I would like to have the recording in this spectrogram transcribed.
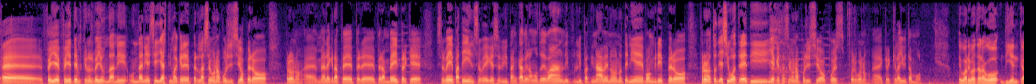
Eh, feia, feia temps que no es veia un Dani, un Dani així, llàstima que era per la segona posició, però, però no, eh, m'he alegrat per, per, per amb ell perquè se'l veia patint, se'l veia que se li tancava la moto davant, li, li patinava, no, no tenia bon grip, però, però no, tot i així ho ha tret i, i aquesta segona posició, pues, pues, bueno, eh, crec que l'ha lluitat molt. Heu arribat a Aragó dient que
